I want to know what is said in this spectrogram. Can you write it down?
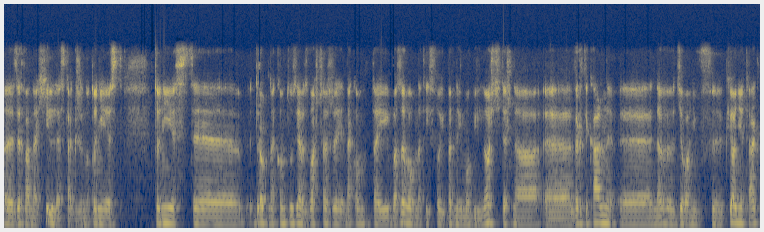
e, zerwana Achilles, także no to nie jest, to nie jest e, drobna kontuzja, zwłaszcza, że jednak on tutaj bazował na tej swojej pewnej mobilności, też na e, wertykalnym e, działaniu w pionie, tak,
